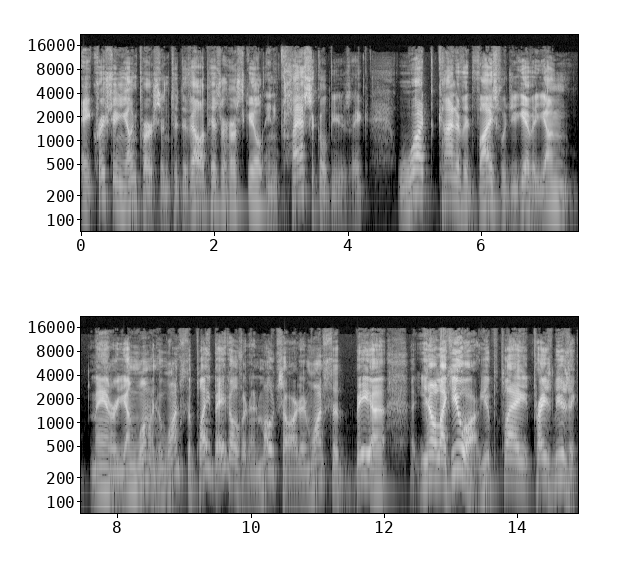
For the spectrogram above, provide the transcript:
a Christian young person to develop his or her skill in classical music? What kind of advice would you give a young man or young woman who wants to play Beethoven and Mozart and wants to be a, you know, like you are, you play praise music.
